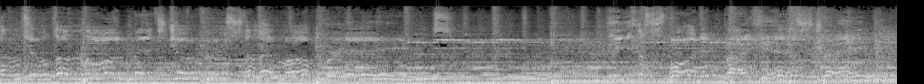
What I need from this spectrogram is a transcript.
until the Lord makes Jerusalem a praise. He has it by his strength.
